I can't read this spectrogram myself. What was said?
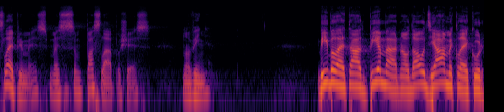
slēpjamies, mēs esam paslēpušies no viņa? Bībelē tādu piemēru nav daudz jāmeklē, kur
